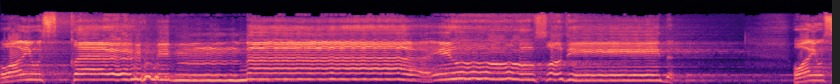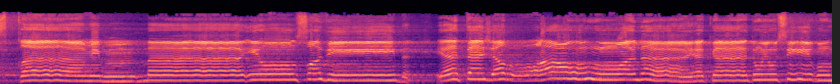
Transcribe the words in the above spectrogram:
ويسقى من ماء ويسقى من ماء صديد يتجرعه ولا يكاد يسيغه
